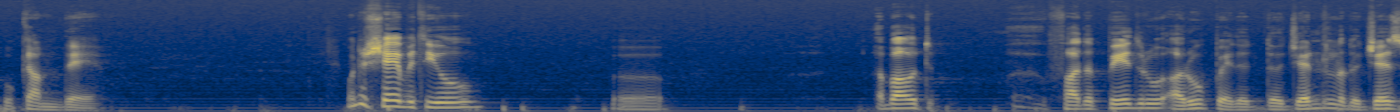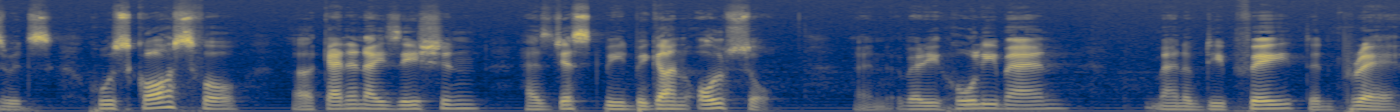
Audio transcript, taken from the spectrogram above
who come there. Want to share with you uh, about uh, Father Pedro Arrupe, the, the, general of the Jesuits, whose cause for uh, canonization has just been begun also. And a very holy man, man of deep faith and prayer.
